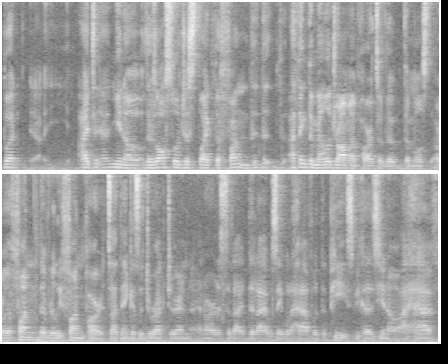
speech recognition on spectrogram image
But uh, I, you know, there's also just like the fun. The, the, I think the melodrama parts are the, the most, are the fun, the really fun parts. I think as a director and an artist that I that I was able to have with the piece because you know I have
